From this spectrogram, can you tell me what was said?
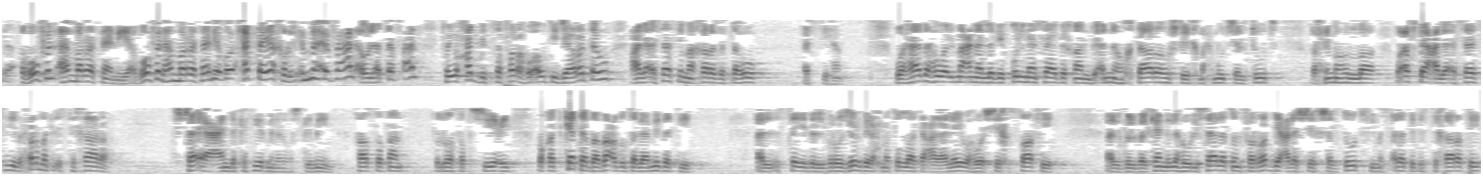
غفل هم مرة ثانية غفل هم مرة ثانية حتى يخرج إما افعل أو لا تفعل فيحدد سفره أو تجارته على أساس ما خرجت له السهام وهذا هو المعنى الذي قلنا سابقا بأنه اختاره الشيخ محمود شلتوت رحمه الله وأفتى على أساسه بحرمة الاستخارة الشائعة عند كثير من المسلمين خاصة في الوسط الشيعي. وقد كتب بعض تلامذة السيد البروجردي رحمة الله تعالى عليه وهو الشيخ الصافي الجلبلكاني له رسالة في الرد على الشيخ شلتوت في مسألة الاستخارة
